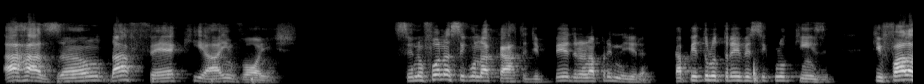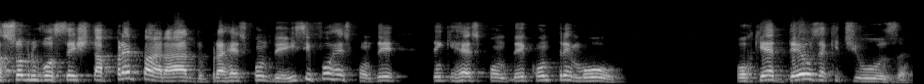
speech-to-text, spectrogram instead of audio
a razão da fé que há em vós se não for na segunda carta de Pedro, é na primeira, capítulo 3, versículo 15, que fala sobre você estar preparado para responder. E se for responder, tem que responder com tremor, porque é Deus é que te usa,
